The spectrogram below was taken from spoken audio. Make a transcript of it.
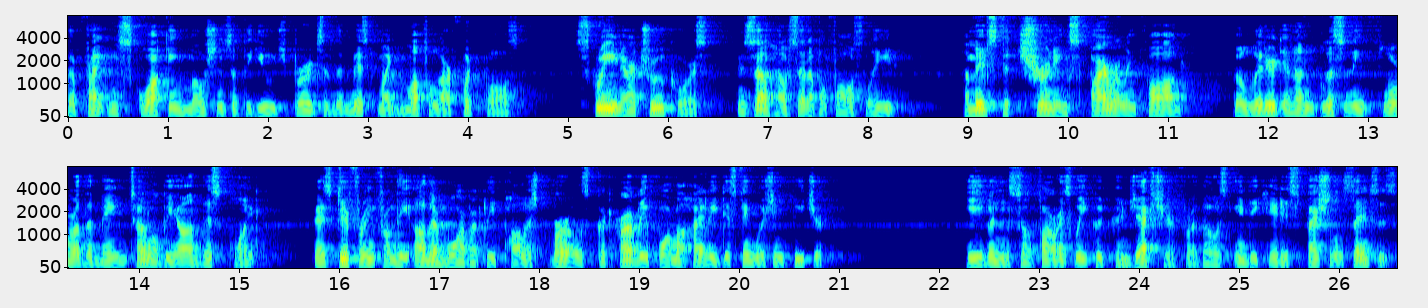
the frightened squawking motions of the huge birds in the mist might muffle our footfalls, screen our true course, and somehow set up a false lead. Amidst the churning, spiraling fog, the littered and unglistening floor of the main tunnel beyond this point as differing from the other morbidly polished burrows, could hardly form a highly distinguishing feature. Even so far as we could conjecture for those indicated special senses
